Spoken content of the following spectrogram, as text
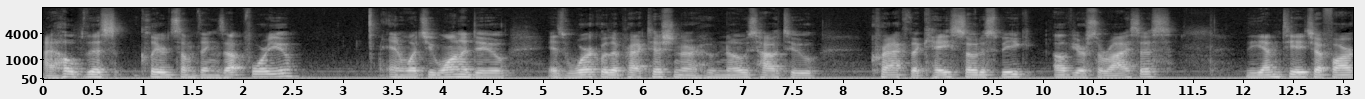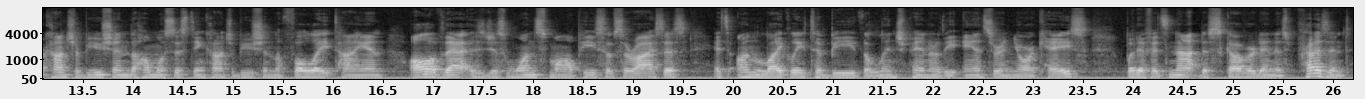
I hope this cleared some things up for you. And what you want to do is work with a practitioner who knows how to crack the case, so to speak, of your psoriasis. The MTHFR contribution, the homocysteine contribution, the folate tie-in, all of that is just one small piece of psoriasis. It's unlikely to be the linchpin or the answer in your case, but if it's not discovered and is present,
